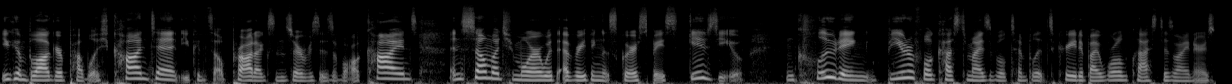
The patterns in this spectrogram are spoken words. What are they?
You can blog or publish content. You can sell products and services of all kinds, and so much more with everything that Squarespace gives you, including beautiful customizable templates created by world class designers,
